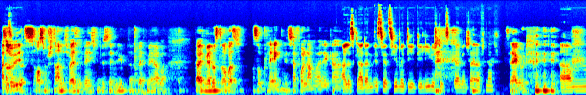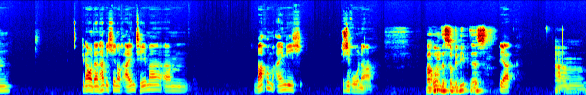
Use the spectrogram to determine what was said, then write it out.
also, also jetzt aus dem Stand, ich weiß nicht, wenn ich es ein bisschen übe, dann vielleicht mehr, aber da habe ich mehr Lust drauf als so Planken, ist ja voll langweilig. Alles klar, dann ist jetzt hiermit die, die Liegestütz-Challenge eröffnet. Sehr gut. ähm, Genau, und dann habe ich hier noch ein Thema. Ähm, warum eigentlich Girona? Warum das so beliebt ist? Ja. Ähm,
